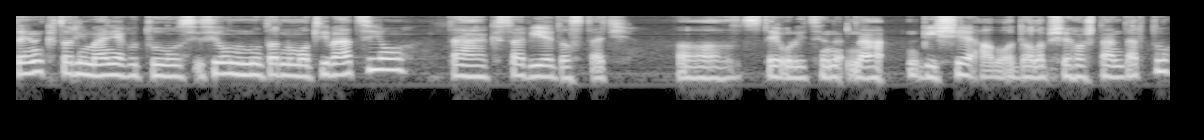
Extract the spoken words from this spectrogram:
ten, ktorý má nejakú tú silnú vnútornú motiváciu, tak sa vie dostať z tej ulice na vyššie alebo do lepšieho štandardu,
